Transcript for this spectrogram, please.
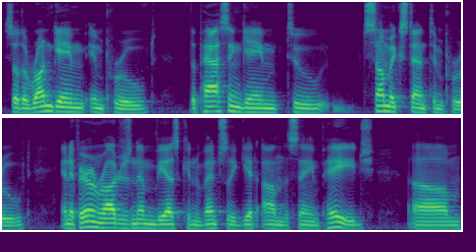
So the run game improved, the passing game to some extent improved, and if Aaron Rodgers and MVS can eventually get on the same page, um,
